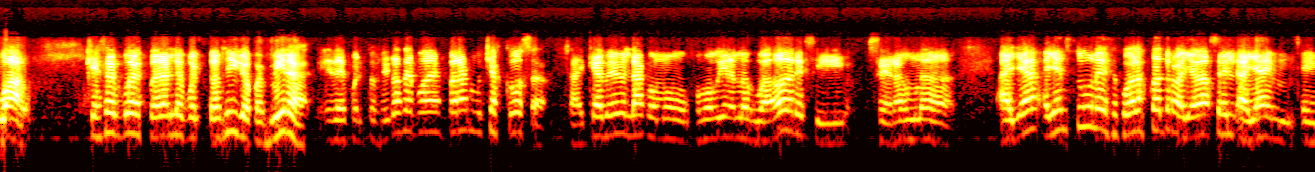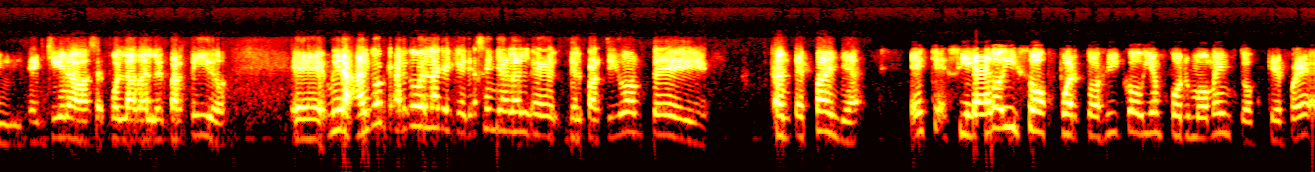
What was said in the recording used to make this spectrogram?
Wow, ¿qué se puede esperar de Puerto Rico? Pues mira, de Puerto Rico se puede esperar muchas cosas. O sea, hay que ver, ¿verdad?, cómo, cómo vienen los jugadores y será una... Allá, allá en Túnez se juega a las 4, allá va a ser, allá en, en, China va a ser por la tarde el partido. Eh, mira, algo, algo ¿verdad? que quería señalar eh, del partido ante, ante España es que si algo hizo Puerto Rico bien por momentos, que fue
